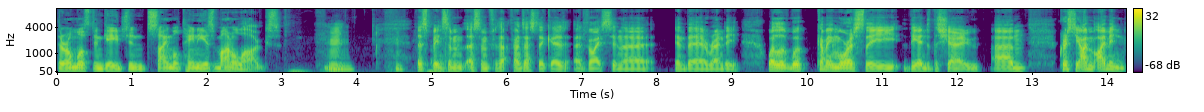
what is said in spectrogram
they're almost engaged in simultaneous monologues. Mm. There's been some there's some fantastic advice in there in there, Randy. Well, we're coming more as the the end of the show. Um, Kristi, I'm I'm in,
